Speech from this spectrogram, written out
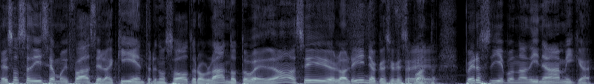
Eso se dice muy fácil aquí entre nosotros, hablando. Tú ves, ah, sí, la línea, que sé, que sé Sí. cuánto. Pero eso lleva una dinámica.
